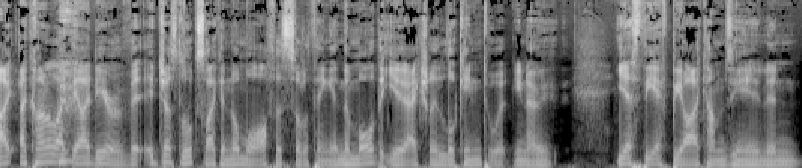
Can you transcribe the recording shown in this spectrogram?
I, I kind of like the idea of it. It just looks like a normal office sort of thing. And the more that you actually look into it, you know, yes, the FBI comes in and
